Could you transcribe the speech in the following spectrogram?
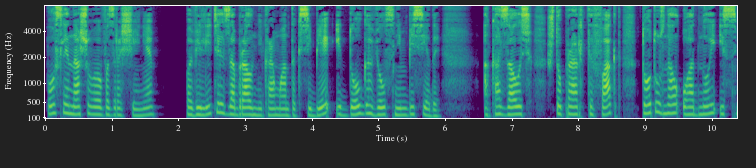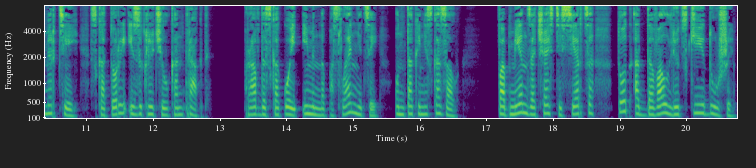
После нашего возвращения повелитель забрал некроманта к себе и долго вел с ним беседы. Оказалось, что про артефакт тот узнал у одной из смертей, с которой и заключил контракт. Правда, с какой именно посланницей, он так и не сказал. В обмен за части сердца тот отдавал людские души.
